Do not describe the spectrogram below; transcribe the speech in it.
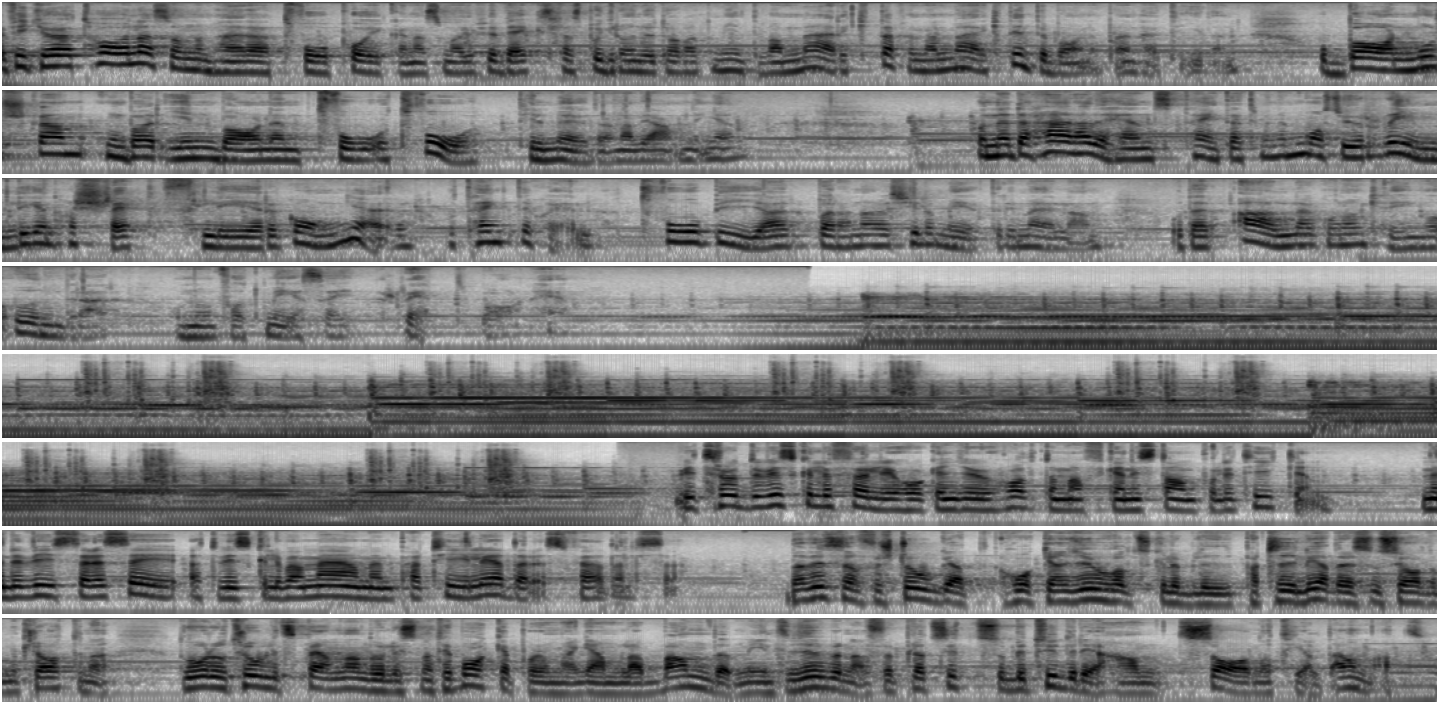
Fick höra talas om de här två pojkarna som hade förväxlats på grund av att de inte var märkta, för man märkte inte barnen på den här tiden. Och barnmorskan hon bar in barnen två och två till mödrarna vid amningen. Och när det här hade hänt så tänkte jag att men det måste ju rimligen ha skett fler gånger. Och tänk dig själv, två byar bara några kilometer emellan och där alla går omkring och undrar om de fått med sig rätt barn hem. Vi trodde vi skulle följa Håkan Juholt om Afghanistanpolitiken. Men det visade sig att vi skulle vara med om en partiledares födelse. När vi sen förstod att Håkan Juholt skulle bli partiledare i Socialdemokraterna, då var det otroligt spännande att lyssna tillbaka på de här gamla banden med intervjuerna, för plötsligt så betydde det han sa något helt annat.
